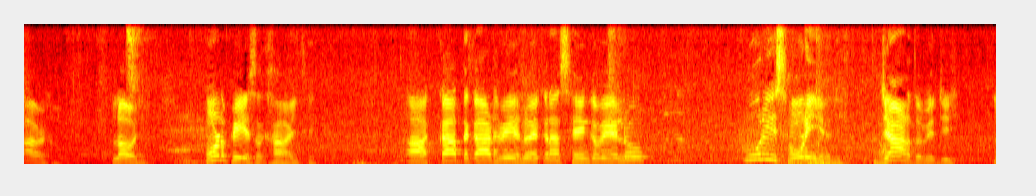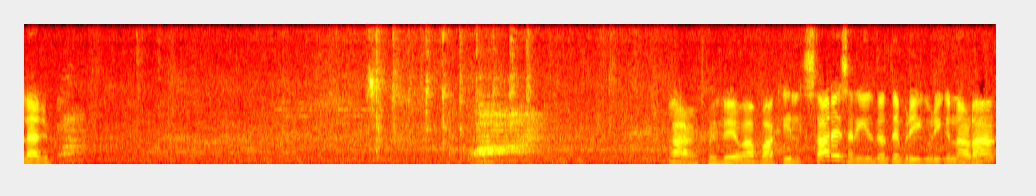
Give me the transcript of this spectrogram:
ਆ ਵੇਖੋ। ਲਓ ਜੀ। ਹੁਣ ਫੇਸ ਖਾ ਇੱਥੇ। ਆ ਕੱਦ ਕਾਠ ਵੇਖ ਲਓ, ਇੱਕ ਨਾ ਸਿੰਘ ਵੇਖ ਲਓ। ਪੂਰੀ ਸੋਹਣੀ ਹੈ ਜੀ। ਜਾਣ ਦੋ ਵੀਰ ਜੀ, ਲੈ ਜਾਓ। ਆ ਲੇਵਾ, ਬਾਕੀ ਸਾਰੇ ਸਰੀਰ ਦੇ ਉੱਤੇ ਬਰੀਕ ਬਰੀਕ ਨਾੜਾ।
